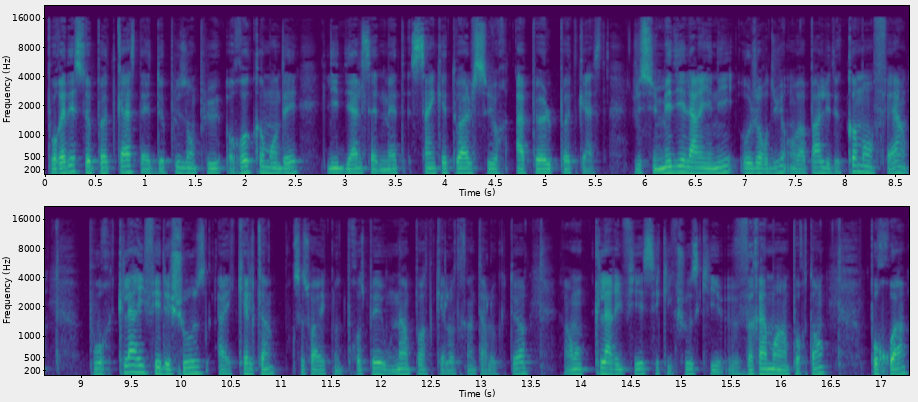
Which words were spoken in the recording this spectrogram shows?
Pour aider ce podcast à être de plus en plus recommandé, l'idéal c'est de mettre 5 étoiles sur Apple Podcast. Je suis Mehdi Lariani. Aujourd'hui, on va parler de comment faire pour clarifier les choses avec quelqu'un, que ce soit avec notre prospect ou n'importe quel autre interlocuteur. Vraiment clarifier, c'est quelque chose qui est vraiment important. Pourquoi?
